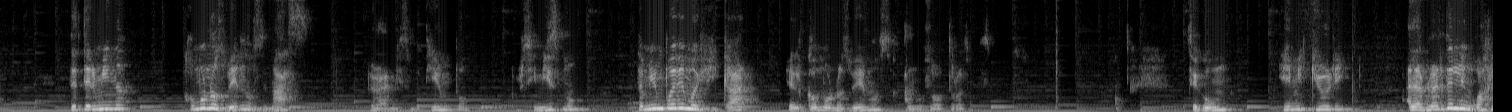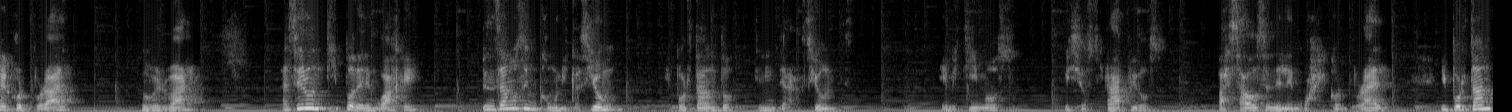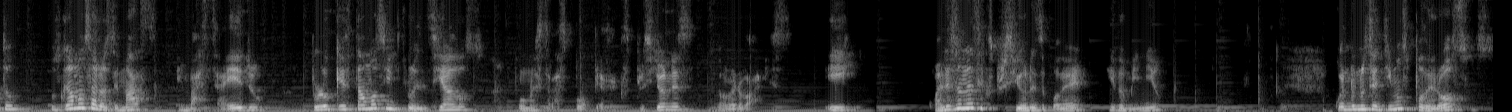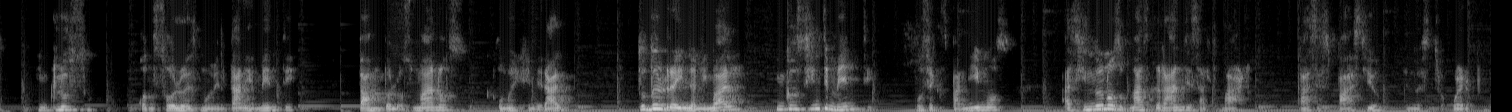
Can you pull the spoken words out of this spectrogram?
determina cómo nos ven los demás, pero al mismo tiempo, por sí mismo, también puede modificar el cómo nos vemos a nosotros mismos. Según Amy Curie, al hablar del lenguaje corporal, no verbal, al ser un tipo de lenguaje, pensamos en comunicación y por tanto en interacciones. Emitimos juicios rápidos, basados en el lenguaje corporal, y por tanto juzgamos a los demás en base a ello, por lo que estamos influenciados por nuestras propias expresiones no verbales. ¿Y cuáles son las expresiones de poder y dominio? Cuando nos sentimos poderosos, incluso cuando solo es momentáneamente, tanto los humanos como en general, todo el reino animal, inconscientemente, nos expandimos haciéndonos más grandes al tomar más espacio en nuestro cuerpo.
